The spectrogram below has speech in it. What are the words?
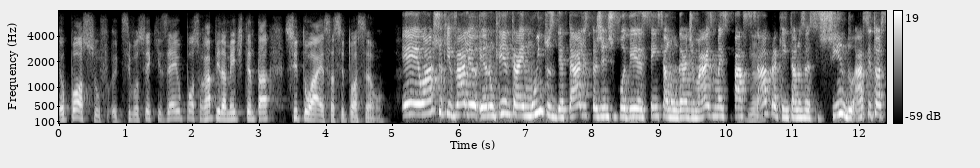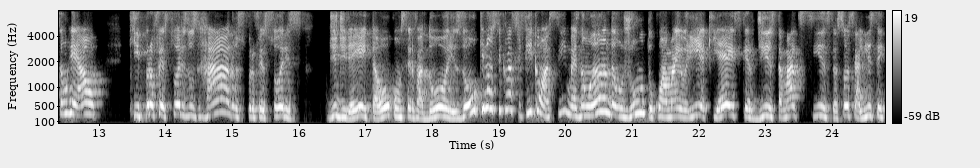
eu posso, se você quiser, eu posso rapidamente tentar situar essa situação. É, eu acho que vale, eu não queria entrar em muitos detalhes para a gente poder, sem se alongar demais, mas passar para quem está nos assistindo a situação real que professores, os raros professores de direita ou conservadores, ou que não se classificam assim, mas não andam junto com a maioria que é esquerdista, marxista, socialista e,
